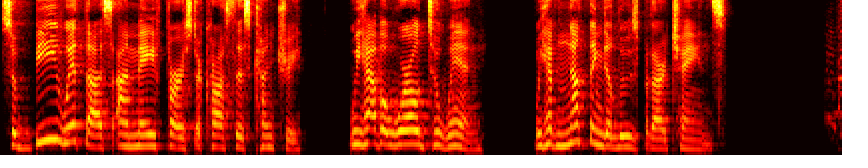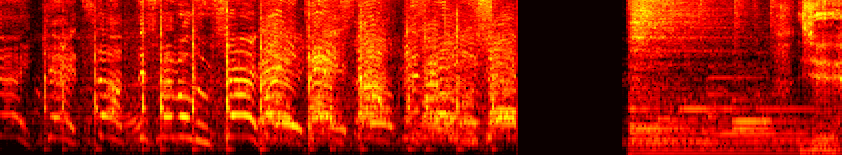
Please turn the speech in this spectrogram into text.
So be with us on May 1st across this country. We have a world to win. We have nothing to lose but our chains. They can't stop this revolution! They can't stop this revolution! Yeah,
